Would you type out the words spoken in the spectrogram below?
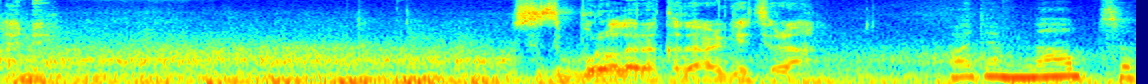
Hani sizi buralara kadar getiren. Adem ne yaptın?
